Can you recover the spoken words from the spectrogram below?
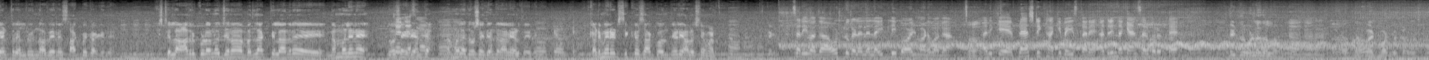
ಹೇಳ್ತಾರೆ ಎಲ್ಲರೂ ಇನ್ನೂ ಅವೇರ್ನೆಸ್ ಆಗಬೇಕಾಗಿದೆ. ಇಷ್ಟೆಲ್ಲ ಆದರೂ ಕೂಡ ಜನ ಬದಲಾಗ್ತಿಲ್ಲ ಅಂದ್ರೆ ನಮ್ಮಲ್ಲೇ ದೋಷ ಇದೆ ಅಂತ ನಮ್ಮಲ್ಲೇ ದೋಷ ಇದೆ ಅಂತ ನಾನು ಹೇಳ್ತಾ ಇದ್ದೀನಿ. ಓಕೆ ಓಕೆ. ಕಡಿಮೆ ರೇಟ್ ಸಿಕ್ಕರೆ ಸಾಕು ಅಂತೇಳಿ ಆಲೋಚನೆ ಮಾಡ್ತೀನಿ. ಸರ್ ಇವಾಗ ಹೋಟ್ಲುಗಳಲ್ಲೆಲ್ಲ ಇಡ್ಲಿ ಬಾಯ್ಲ್ ಮಾಡುವಾಗ ಅದಕ್ಕೆ ಪ್ಲಾಸ್ಟಿಕ್ ಹಾಕಿ ಬೇಯಿಸ್ತಾರೆ. ಅದರಿಂದ ಕ್ಯಾನ್ಸರ್ ಬರುತ್ತೆ. ಇದು ಒಳ್ಳೇದಲ್ಲ ಹಾಂ ಹಾಂ ಹಾಂ ಅದನ್ನ ಅವಾಯ್ಡ್ ಮಾಡಬೇಕಾದಷ್ಟು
